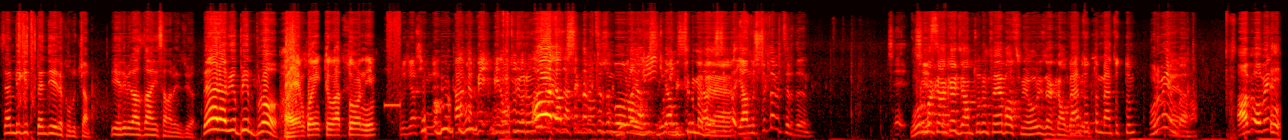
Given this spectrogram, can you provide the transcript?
Sen bir git ben diğeriyle konuşacağım. Diğeri biraz daha insana benziyor. Where have you been bro? I am going to what name? Vuracağız şimdi. Kanka bir, bir oturuyorum. Aa yanlışlıkla bitirdim bu arada. Yanlış, yanlışlıkla, yanlışlıkla, yanlışlıkla bitirdim. Vurma kanka Cantu'nun F'ye basmıyor o yüzden kaldırdım. Ben tuttum ben tuttum. Vurmayayım mı? Abi o benim.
